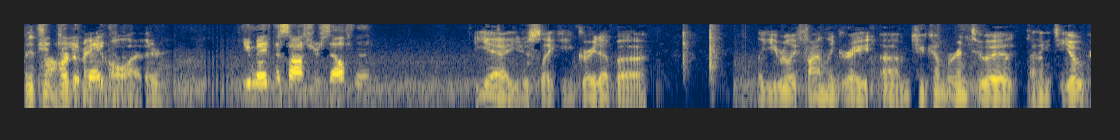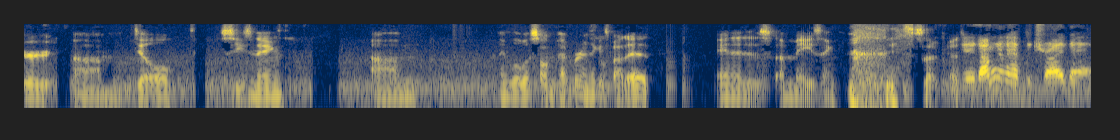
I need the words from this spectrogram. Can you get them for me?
It's not hard to make make- at all either. You made the sauce yourself then? Yeah, you just like you grate up a like you really finely grate um, cucumber into it. I think it's yogurt, um, dill, seasoning, um, I think a little bit of salt and pepper. I think it's about it, and it is amazing. it's so good. Dude, I'm gonna have to try that.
